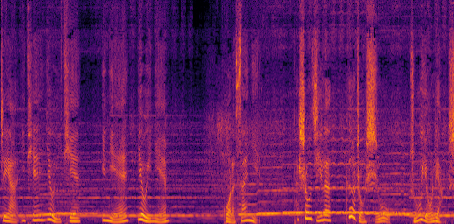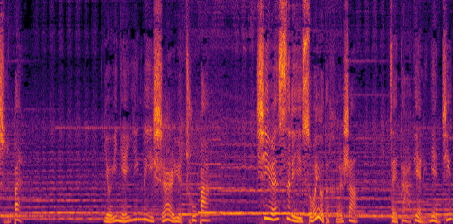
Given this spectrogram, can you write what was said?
这样一天又一天，一年又一年。过了三年，他收集了各种食物，足有两石半。有一年阴历十二月初八，西园寺里所有的和尚在大殿里念经。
